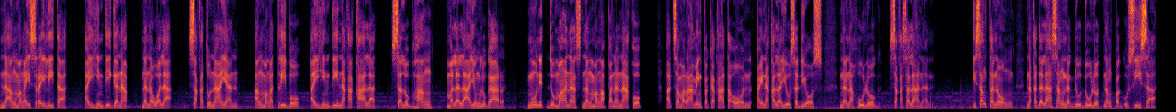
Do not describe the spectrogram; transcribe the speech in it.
na ang mga Israelita ay hindi ganap na nawala. Sa katunayan, ang mga tribo ay hindi nakakalat sa lubhang malalayong lugar, ngunit dumanas ng mga pananakop at sa maraming pagkakataon ay nakalayo sa Diyos na nahulog sa kasalanan. Isang tanong na kadalasang nagdudulot ng pag-usisa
